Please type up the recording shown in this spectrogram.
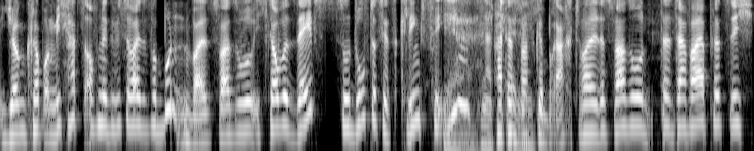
Jürgen Klopp und mich hat es auf eine gewisse Weise verbunden, weil es war so, ich glaube, selbst so doof das jetzt klingt für ihn, ja, hat das was gebracht, weil das war so, da, da, war er plötzlich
